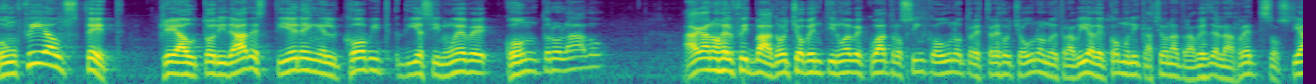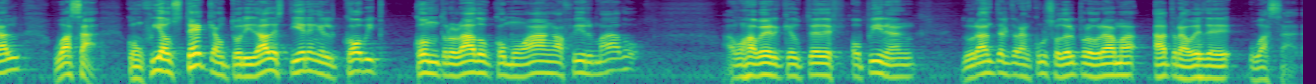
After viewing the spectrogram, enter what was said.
¿Confía usted que autoridades tienen el COVID-19 controlado? Háganos el feedback, 829-451-3381, nuestra vía de comunicación a través de la red social WhatsApp. ¿Confía usted que autoridades tienen el COVID controlado como han afirmado? Vamos a ver qué ustedes opinan durante el transcurso del programa a través de WhatsApp.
